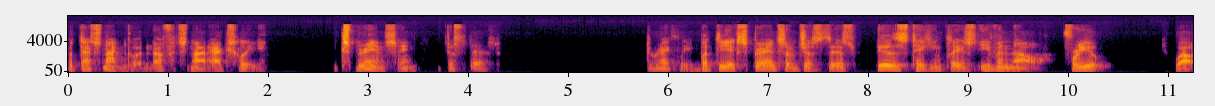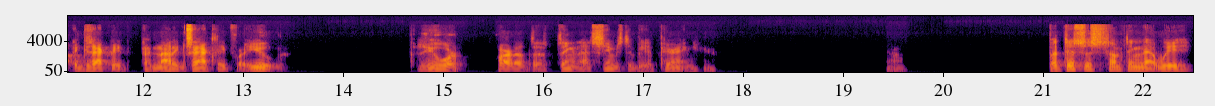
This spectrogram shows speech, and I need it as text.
but that's not good enough. It's not actually experiencing just this directly. But the experience of just this is taking place even now for you. Well, exactly, uh, not exactly for you, because you were part of the thing that seems to be appearing here. Yeah. But this is something that we,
